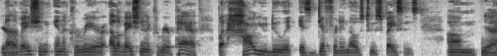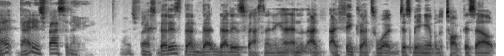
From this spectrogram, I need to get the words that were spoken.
Yeah. elevation in a career, elevation in a career path, but how you do it is different in those two spaces. Um, Yeah. that that is fascinating. That is fascinating. That is that that that is fascinating, and I I think that's what just being able to talk this out.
